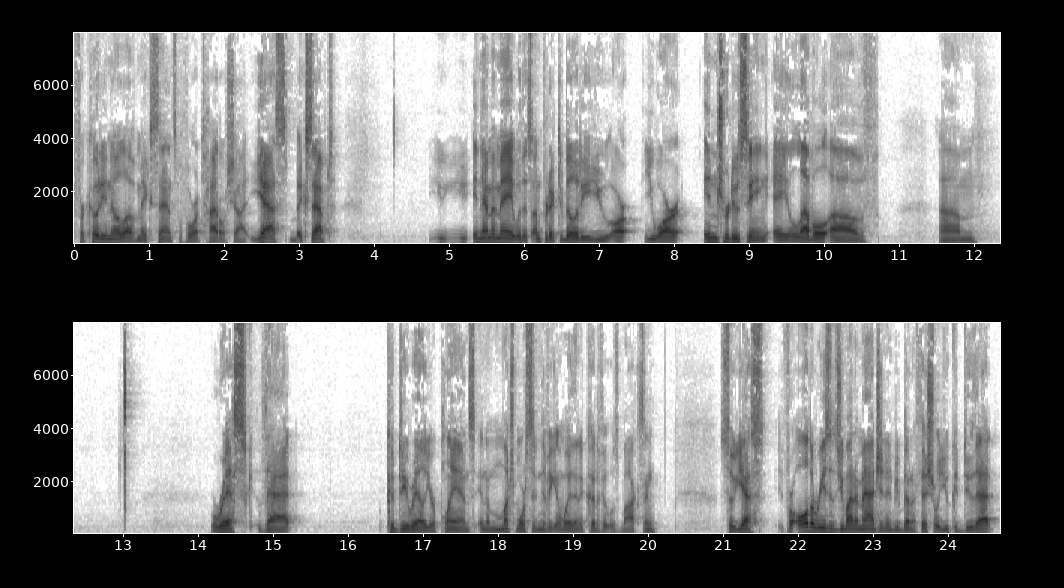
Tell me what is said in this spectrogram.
for Cody No Love make sense before a title shot? Yes, except you, in MMA with its unpredictability, you are you are introducing a level of um, risk that could derail your plans in a much more significant way than it could if it was boxing. So yes, for all the reasons you might imagine it'd be beneficial, you could do that.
